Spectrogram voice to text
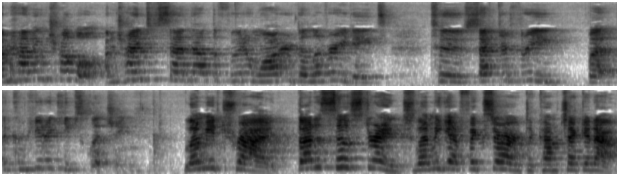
I'm having trouble. I'm trying to send out the food and water delivery dates to Sector 3, but the computer keeps glitching. Let me try. That is so strange. Let me get Fixer Art to come check it out.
